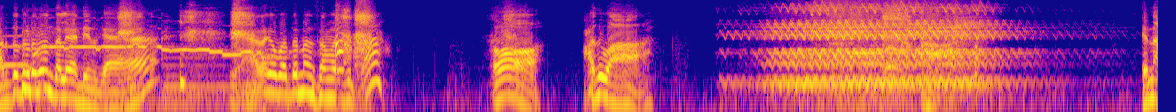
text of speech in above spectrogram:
அர்த்தத்தோட தான் தலையாட்டி இருக்க அழக பார்த்தோன்னு சமைச்சுட்டா ஓ அதுவா? என்ன?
